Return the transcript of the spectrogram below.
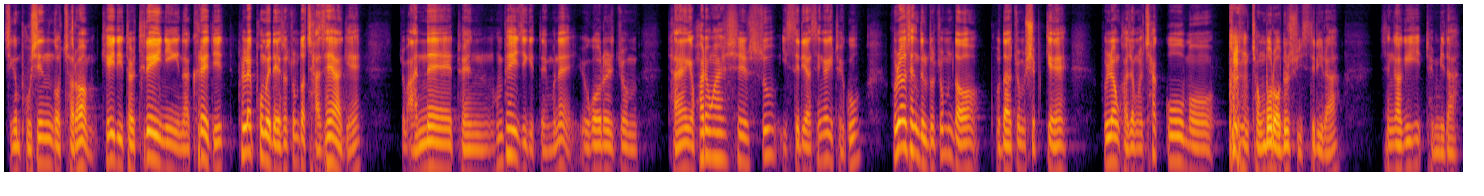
지금 보시는 것처럼 K 디지털 트레이닝이나 크레딧 플랫폼에 대해서 좀 더 자세하게 좀 안내된 홈페이지이기 때문에 요거를 좀 다양하게 활용하실 수 있으리라 생각이 되고 훈련생들도 좀 더 보다 좀 쉽게 훈련 과정을 찾고 뭐 정보를 얻을 수 있으리라 생각이 됩니다.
